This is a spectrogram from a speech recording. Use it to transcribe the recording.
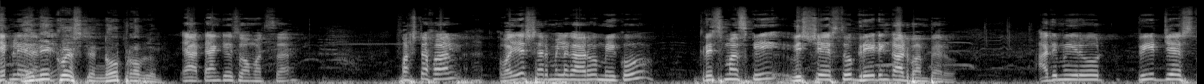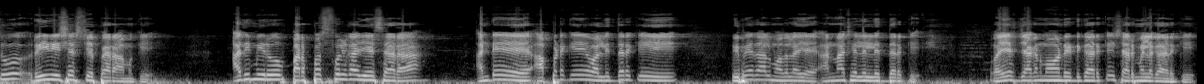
ఏం ఎనీ లేదు question no problem yeah thank you so much sir first of all YS Sharmila garu మీకు క్రిస్మస్కి విష్ చేస్తూ గ్రీటింగ్ కార్డు పంపారు. అది మీరు ట్వీట్ చేస్తూ రీవిషెస్ చెప్పారు ఆమెకి. అది మీరు పర్పస్ఫుల్గా చేశారా? అంటే అప్పటికే వాళ్ళిద్దరికి విభేదాలు మొదలయ్యాయి అన్నా చెల్లెళ్ళిద్దరికి. వైఎస్ జగన్మోహన్ రెడ్డి గారికి షర్మిల గారికి.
